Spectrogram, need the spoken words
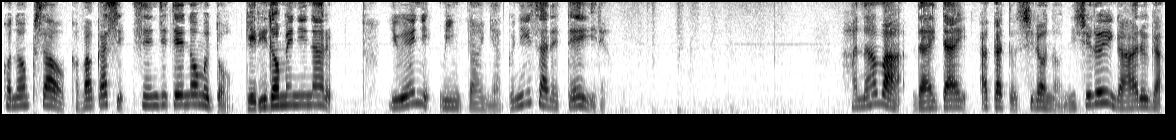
この草を乾かし、煎じて飲むと下痢止めになる。故に民間薬にされている。花はだいたい赤と白の2種類があるが、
